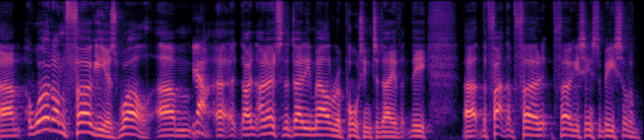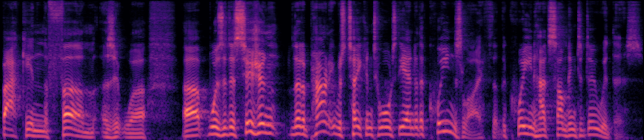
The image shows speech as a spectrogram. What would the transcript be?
Um, a word on Fergie as well. Um, Yeah. uh, I, I noticed the Daily Mail reporting today that the uh, the fact that Fer- Fergie seems to be sort of back in the firm, as it were, uh, was a decision that apparently was taken towards the end of the Queen's life. That the Queen had something to do with this.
